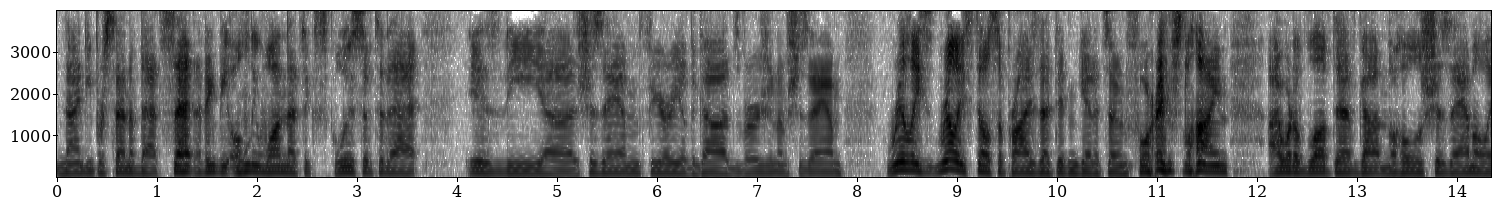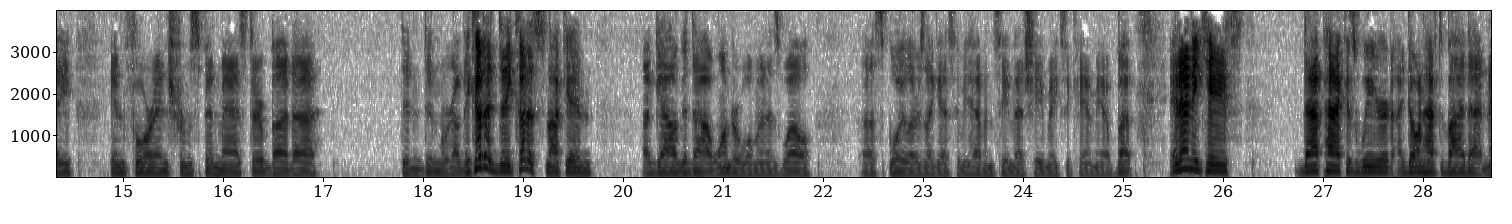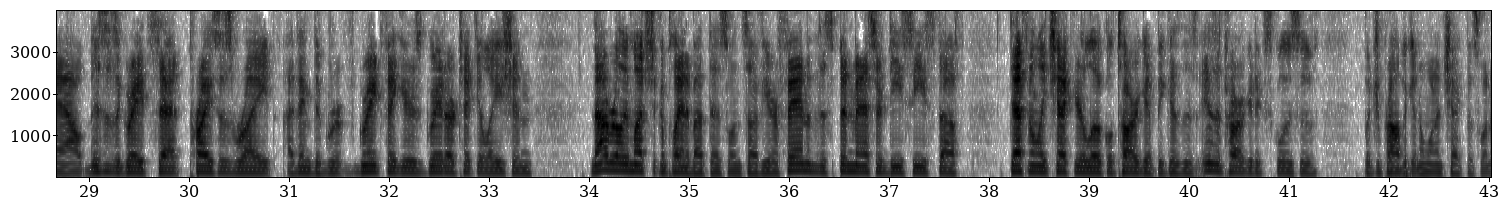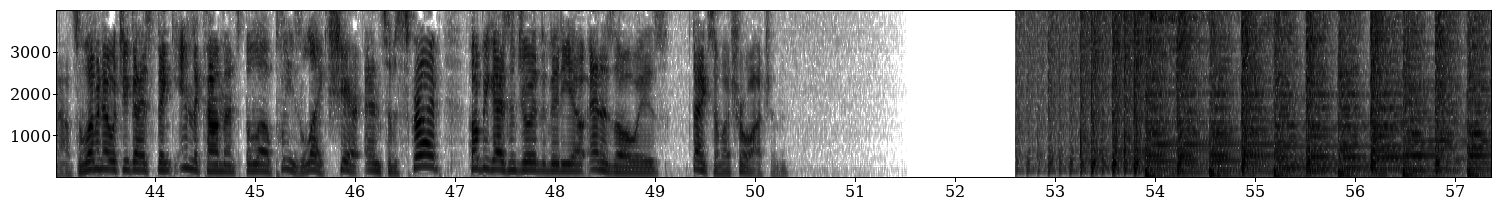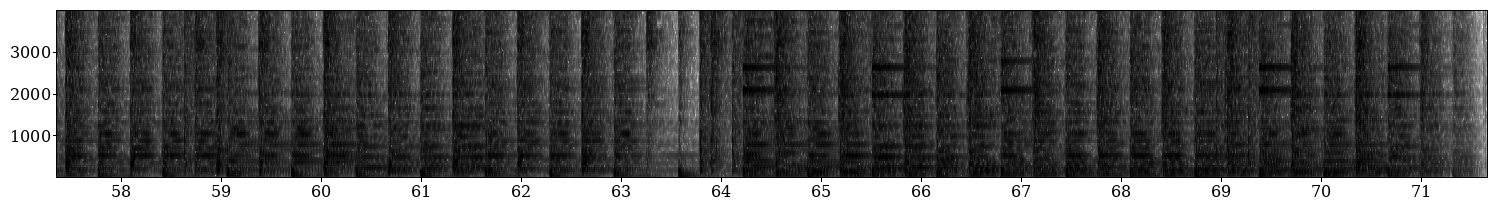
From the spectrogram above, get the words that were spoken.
90% of that set. I think the only one that's exclusive to that is the uh, Shazam Fury of the Gods version of Shazam. Really, really still surprised that didn't get its own 4-inch line. I would have loved to have gotten the whole Shazamily in 4-inch from Spin Master, but uh, didn't didn't work out. They could have they could have snuck in a Gal Gadot Wonder Woman as well. Uh, spoilers, I guess, if you haven't seen that, she makes a cameo. But in any case, that pack is weird. I don't have to buy that now. This is a great set. Price is right. I think the gr great figures, great articulation. Not really much to complain about this one. So if you're a fan of the Spin Master DC stuff, definitely check your local Target because this is a Target exclusive, but you're probably going to want to check this one out. So let me know what you guys think in the comments below. Please like, share, and subscribe. Hope you guys enjoyed the video, and as always, thanks so much for watching.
